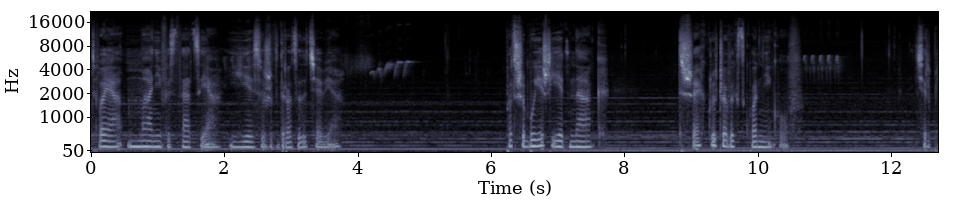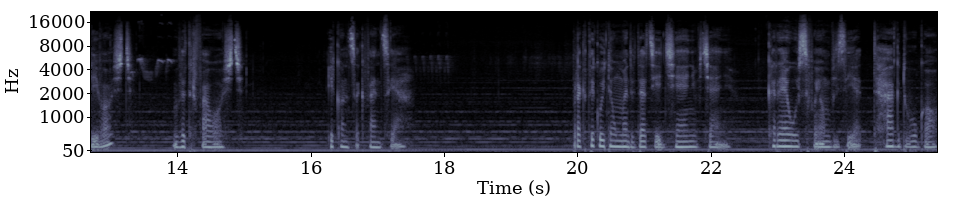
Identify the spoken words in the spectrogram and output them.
Twoja manifestacja jest już w drodze do Ciebie. Potrzebujesz jednak trzech kluczowych składników: cierpliwość, wytrwałość i konsekwencje. Praktykuj tę medytację dzień w dzień. Kreuj swoją wizję tak długo,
